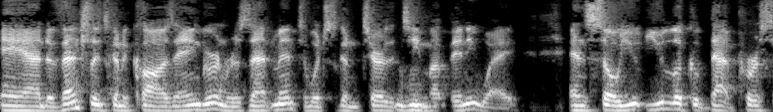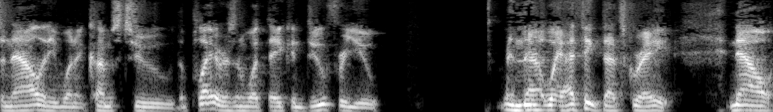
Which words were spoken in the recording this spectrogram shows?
and eventually it's going to cause anger and resentment which is going to tear the mm-hmm. team up anyway and so you you look at that personality when it comes to the players and what they can do for you in that mm-hmm. way i think that's great now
